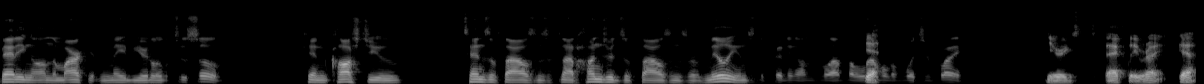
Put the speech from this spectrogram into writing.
betting on the market and maybe you're a little too soon can cost you tens of thousands if not hundreds of thousands or millions depending on the, le- the Yeah. level of what you're playing You're exactly right. Yeah.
